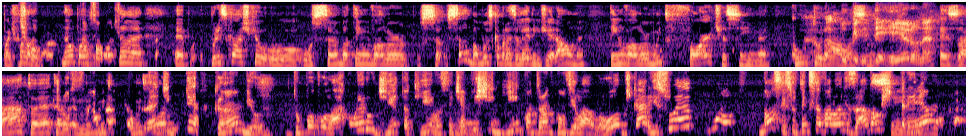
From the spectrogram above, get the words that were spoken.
Pode falar. Desculpa. Não, pode. Não, é, é, por isso que eu acho que o, o, o samba tem um valor. O samba, a música brasileira em geral, né? Tem um valor muito forte, assim, né? cultural. É uma assim. de terreiro, né? Exato, é. Tem, é, muito, muito, é um muito grande forte. intercâmbio do popular com o erudito aqui. Você tinha é. Pixinguinha encontrando com Vila Lobos. Cara, isso é. Nossa, isso tem que ser valorizado ao Sim. extremo, cara.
